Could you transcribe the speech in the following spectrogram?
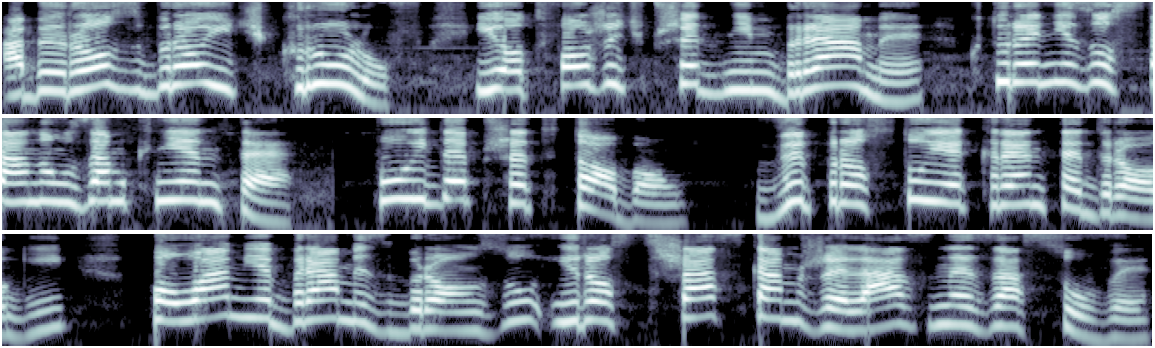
aby rozbroić królów i otworzyć przed nim bramy, które nie zostaną zamknięte. Pójdę przed tobą, wyprostuję kręte drogi, połamię bramy z brązu i roztrzaskam żelazne zasuwy.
